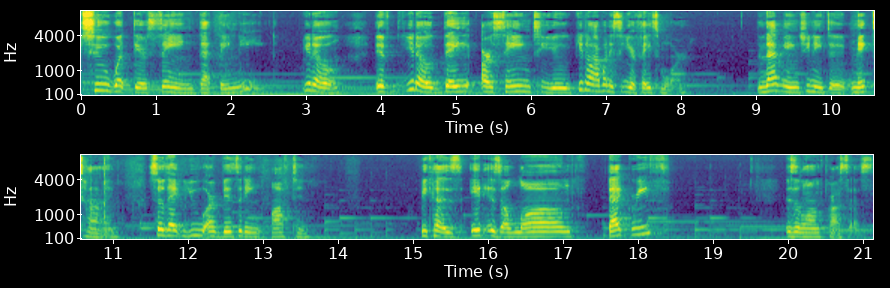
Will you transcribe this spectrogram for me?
to what they're saying that they need. You know, if, you know, they are saying to you, you know, I want to see your face more then that means you need to make time so that you are visiting often. Because it is a long, that grief is a long process.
